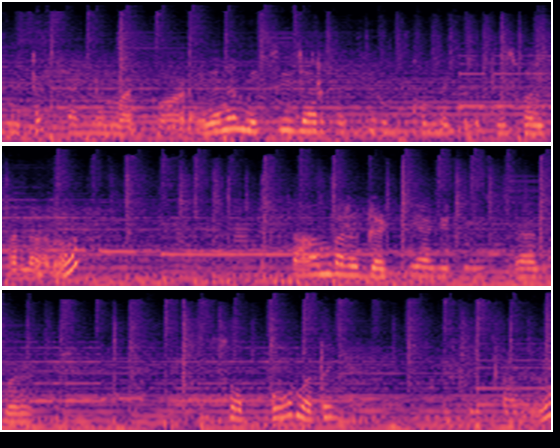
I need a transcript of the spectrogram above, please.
ನೀಟಾಗಿ ತಣ್ಣಗೆ ಮಾಡ್ಕೊಳ್ಳೋಣ. ಇದನ್ನು ಮಿಕ್ಸಿ ಜಾರ್ಗೆ ಹಾಕಿ ರುಬ್ಕೊಬೇಕಾಗುತ್ತೆ ಸ್ವಲ್ಪ ನಾನು. ಸಾಂಬಾರು ಗಟ್ಟಿಯಾಗಿ ಟೇಸ್ಟ್ ಆಗಿ ಬರೋಕ್ಕೆ ಸೊಪ್ಪು ಮತ್ತು ಕಾಳು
